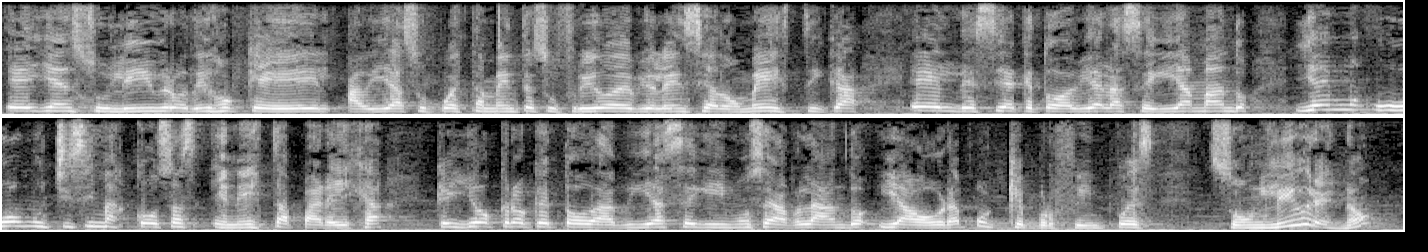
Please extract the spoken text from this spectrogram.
Ella en su libro dijo que él había supuestamente sufrido de violencia doméstica. Él decía que todavía la seguía amando. Y hay, hubo muchísimas cosas en esta pareja que yo creo que todavía seguimos hablando y ahora porque por fin pues son libres, ¿no?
